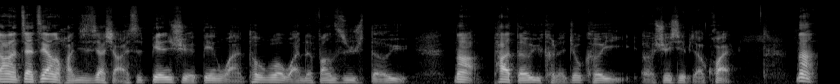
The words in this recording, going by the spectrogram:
当然，在这样的环境之下，小孩是边学边玩，透过玩的方式去学德语，那他的德语可能就可以呃学习比较快。那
